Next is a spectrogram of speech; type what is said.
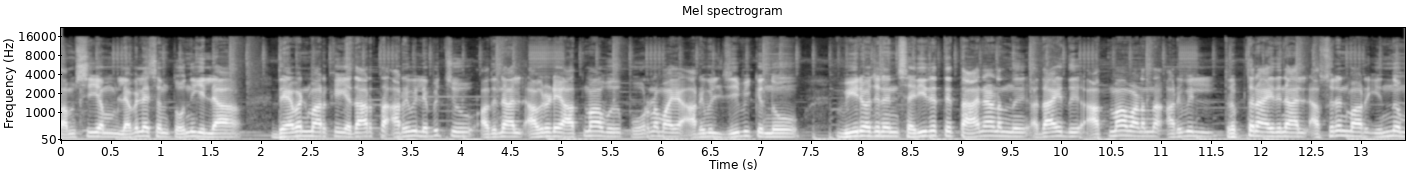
സംശയം ലവലശം തോന്നിയില്ല. ദേവന്മാർക്ക് യഥാർത്ഥ അറിവ് ലഭിച്ചു. അതിനാൽ അവരുടെ ആത്മാവ് പൂർണമായ അറിവിൽ ജീവിക്കുന്നു. വീരോചനൻ ശരീരത്തെ താനാണെന്ന് അതായത് ആത്മാവാണെന്ന അറിവിൽ തൃപ്തനായതിനാൽ അസുരന്മാർ ഇന്നും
